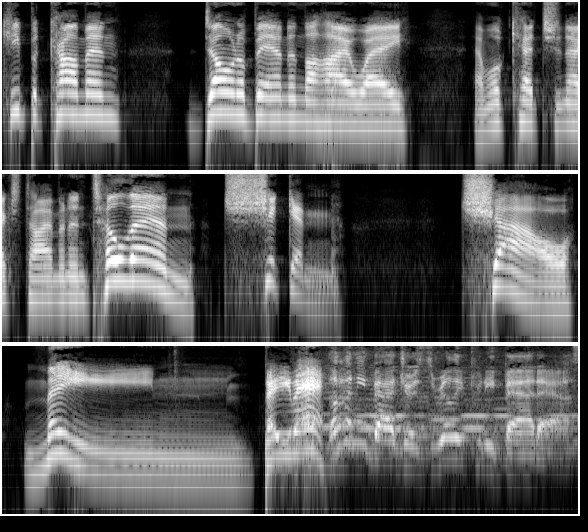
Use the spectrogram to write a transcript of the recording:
keep it coming. Don't abandon the highway, and we'll catch you next time. And until then, chicken, chow, mein, baby. The honey badger is really pretty badass.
